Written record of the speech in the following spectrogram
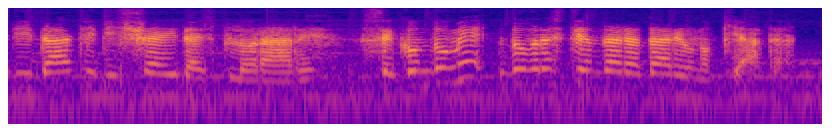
Di dati di Shay da esplorare. Secondo me dovresti andare a dare un'occhiata.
